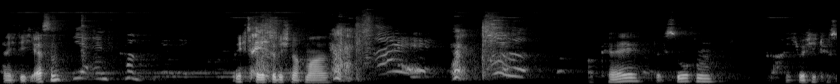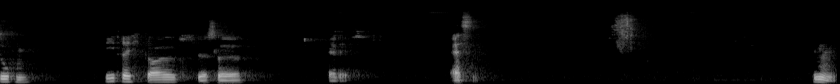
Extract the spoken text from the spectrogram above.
Kann ich dich essen? Ich töte dich nochmal. Okay, durchsuchen. Ach, ich möchte dich durchsuchen. Friedrich, Gold, Schlüssel. Fertig. Essen. Hm.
